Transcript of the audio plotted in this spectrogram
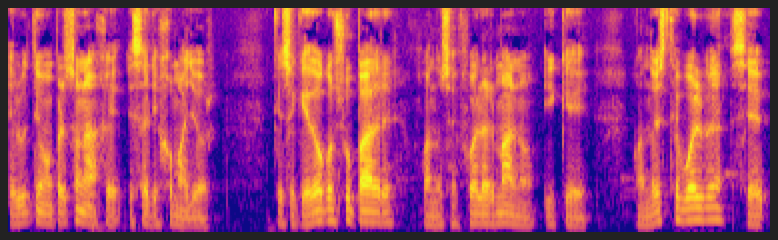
el último personaje es el hijo mayor, que se quedó con su padre cuando se fue el hermano y que, cuando éste vuelve, se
